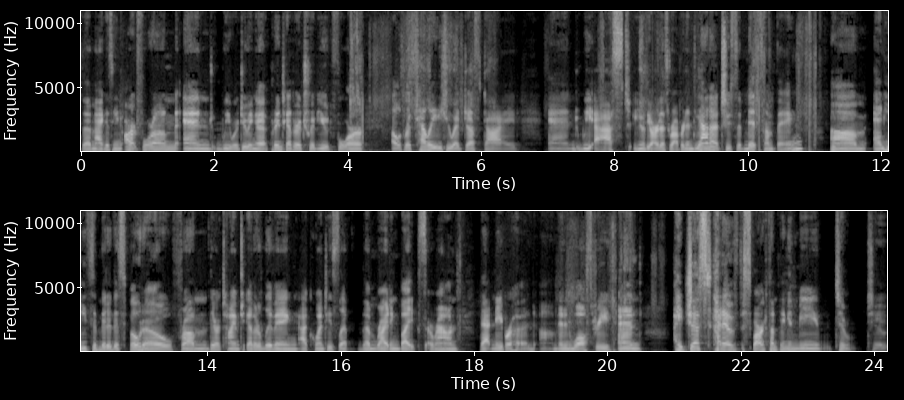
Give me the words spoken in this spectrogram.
the magazine Artforum, and we were doing a putting together a tribute for Ellsworth Kelly, who had just died. And we asked, you know, the artist Robert Indiana to submit something. Um, and he submitted this photo from their time together living at Coenties Slip, them riding bikes around that neighborhood um, and in Wall Street. And I just kind of sparked something in me to to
